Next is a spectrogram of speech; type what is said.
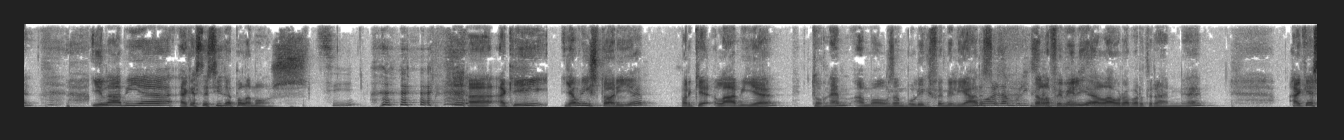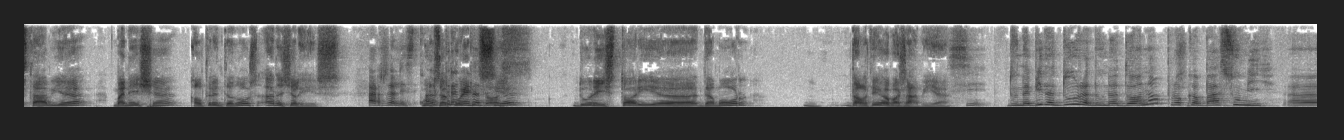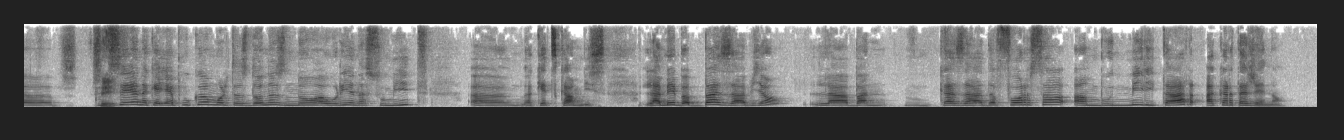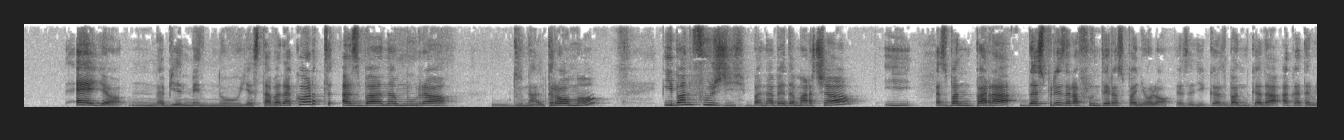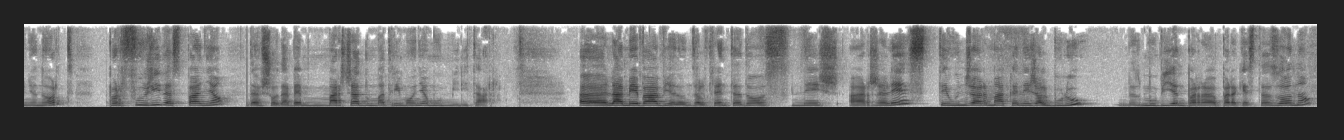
I l'àvia, aquesta sí, de Palamós. Sí. uh, aquí hi ha una història, perquè l'àvia, tornem amb els embolics familiars embolics de la familiars. família de Laura Bertran. Eh? Aquesta àvia va néixer el 32 a Argelers. Argelers, Conseqüència d'una història d'amor de la teva besàvia. Sí, d'una vida dura d'una dona, però que va assumir. Uh, potser sí. en aquella època moltes dones no haurien assumit uh, aquests canvis. La meva besàvia la van casar de força amb un militar a Cartagena. Ella, evidentment, no hi estava d'acord, es va enamorar d'un altre home i van fugir, van haver de marxar i es van parar després de la frontera espanyola, és a dir, que es van quedar a Catalunya Nord per fugir d'Espanya d'això, d'haver marxat d'un matrimoni amb un militar. Uh, la meva àvia, doncs, el 32, neix a Argelers, té un germà que neix al Bolú, es movien per, per aquesta zona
